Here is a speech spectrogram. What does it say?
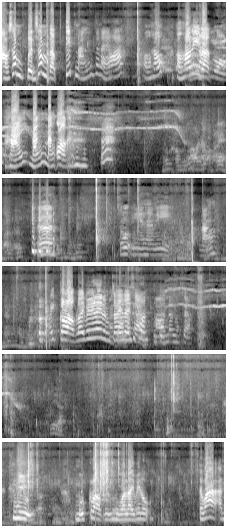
เอาซ้ำเปิดซ้ำแบบติดหนังที่ไหนวะของเขาของเขานี่แบบหายหนังหนังออกเออนี่ฮะนี่หนังไม่กรอบเลยไม่ได้ดังใจเลยทุกคนเอานั่นมาแซ่ นี่ หมูกรอบหรือหมูอะไรไม่รู้ แต่ว่าอัน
